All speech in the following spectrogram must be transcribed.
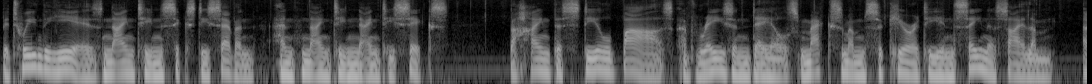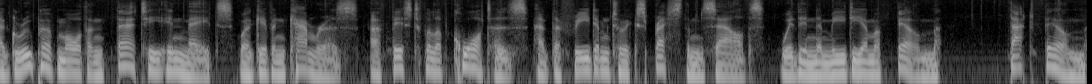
Between the years 1967 and 1996, behind the steel bars of Raisindale's maximum security insane asylum, a group of more than 30 inmates were given cameras, a fistful of quarters, and the freedom to express themselves within the medium of film. That film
